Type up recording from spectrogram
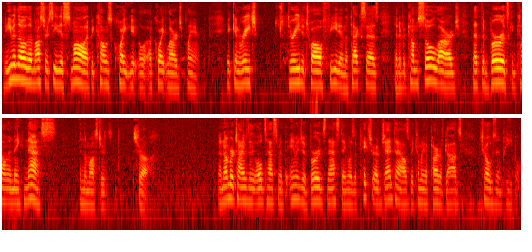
But even though the mustard seed is small, it becomes quite a quite large plant. It can reach 3 to 12 feet, and the text says that it becomes so large that the birds can come and make nests in the mustard shrub. A number of times in the Old Testament, the image of birds nesting was a picture of Gentiles becoming a part of God's chosen people.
